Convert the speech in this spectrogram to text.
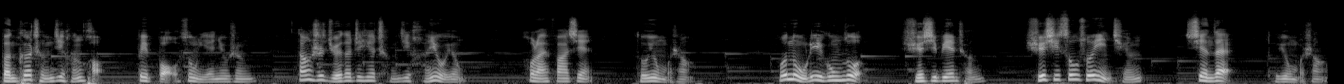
本科成绩很好，被保送研究生。当时觉得这些成绩很有用，后来发现都用不上。我努力工作，学习编程，学习搜索引擎，现在都用不上。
